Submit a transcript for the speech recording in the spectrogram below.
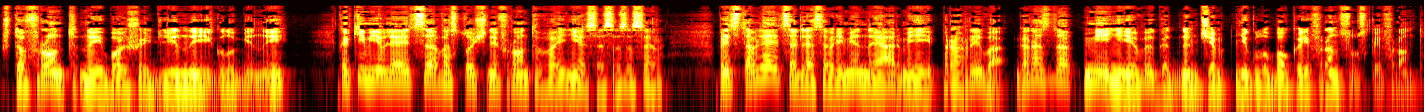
что фронт наибольшей длины и глубины, каким является Восточный фронт в войне с СССР, представляется для современной армии прорыва гораздо менее выгодным, чем неглубокий французский фронт.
